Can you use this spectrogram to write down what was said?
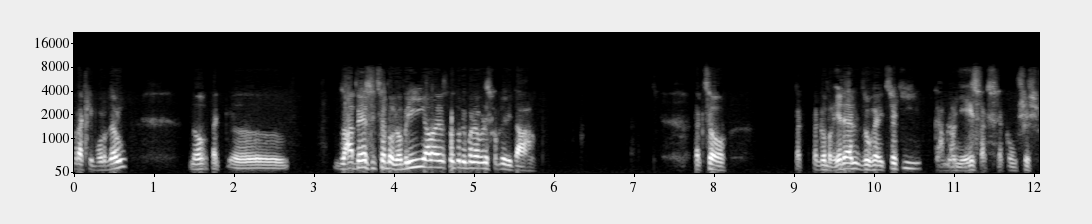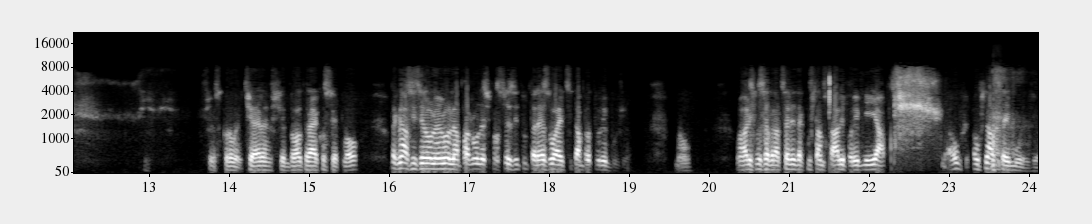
mraky bordelu. No, tak uh, záběr sice byl dobrý, ale jsme to nebyli schopni vytáhnout. Tak co? Tak, tak byl jeden, druhý, třetí, kam no nic, tak se jako už je, už je skoro večer, ještě bylo teda jako světlo. Tak nás nic jenom napadlo, než prostě si tu Terezu a jít si tam pro tu rybu. Že? No. no a když jsme se vraceli, tak už tam stáli po rybní a, a, už, a už nás sejmuli. Že?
